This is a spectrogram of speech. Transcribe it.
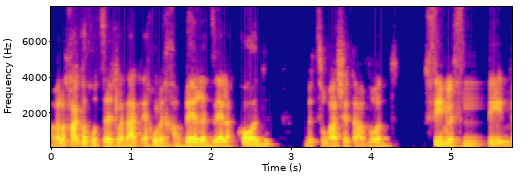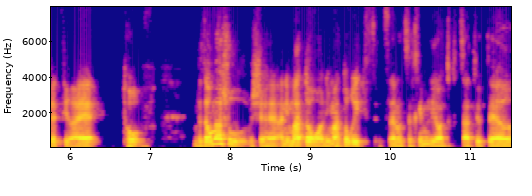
אבל אחר כך הוא צריך לדעת איך הוא מחבר את זה לקוד בצורה שתעבוד סימלסלי ותיראה טוב. וזה אומר שהוא, שאנימטור או אנימטורית אצלנו צריכים להיות קצת יותר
